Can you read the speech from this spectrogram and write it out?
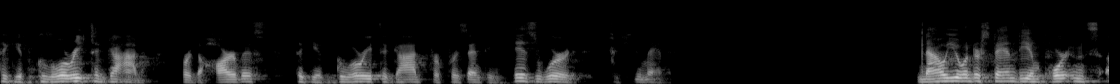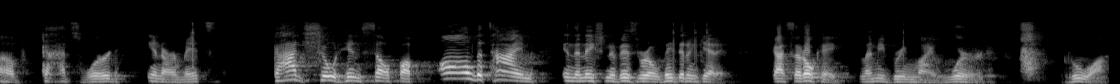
To give glory to God for the harvest, to give glory to God for presenting His word to humanity. Now you understand the importance of God's word in our midst. God showed Himself up all the time in the nation of Israel. They didn't get it. God said, okay, let me bring my word, Ruah,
